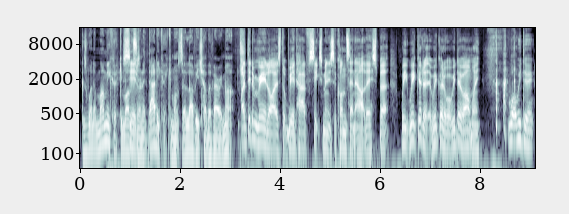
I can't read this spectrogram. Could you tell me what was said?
because when a mummy Cookie Monster Sid. and a daddy Cookie Monster love each other very much. I didn't realise that we'd have six minutes of content out of this, but we, we're good at we're good at what we do, aren't we? What are we doing?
